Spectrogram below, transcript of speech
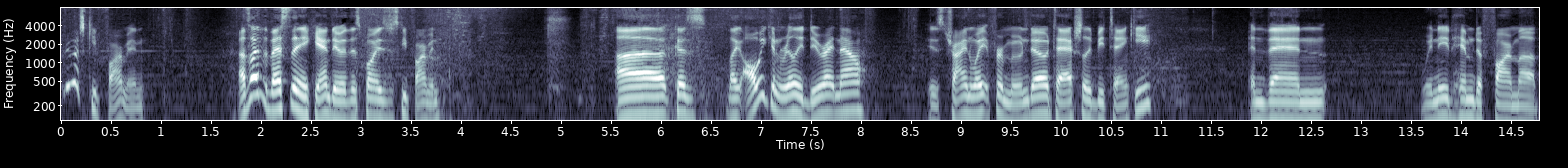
pretty much keep farming. That's like the best thing you can do at this point is just keep farming. Uh, because like all we can really do right now is try and wait for Mundo to actually be tanky, and then we need him to farm up.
